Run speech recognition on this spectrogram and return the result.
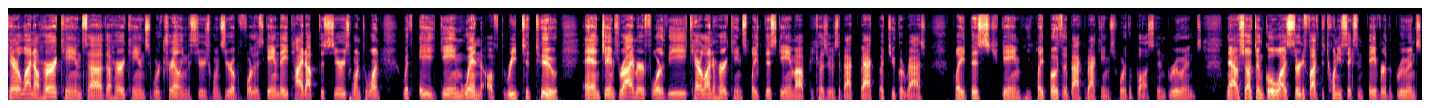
Carolina Hurricanes. Uh, the Hurricanes were trailing the series 1 0 before this game. They tied up the series 1 1 with a game win of 3 2. And James Reimer for the Carolina Hurricanes played this game up because it was a back to back, but Tuukka Rask played this game. He played both of the back to back games for the Boston Bruins. Now, shots on goal wise 35 to 26 in favor of the Bruins.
